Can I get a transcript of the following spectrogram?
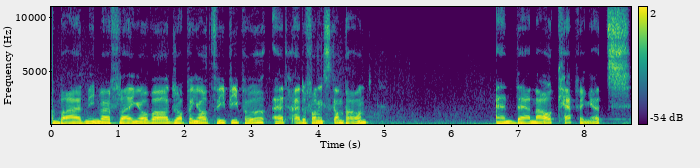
But meanwhile, flying over, dropping out three people at Hydroponics compound. And they're now capping it.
